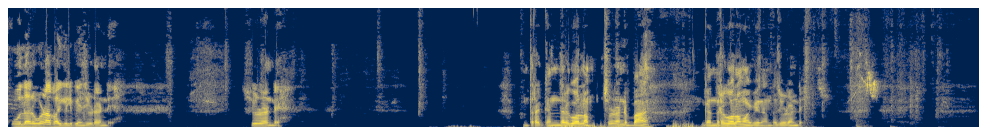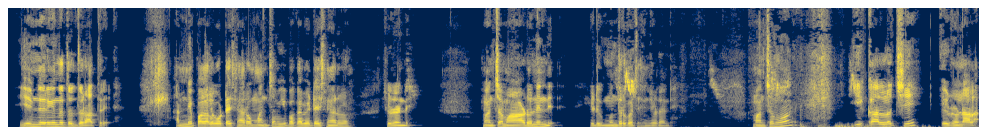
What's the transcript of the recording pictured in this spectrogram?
కూలర్ కూడా పగిలిపోయింది చూడండి. చూడండి. అంత గందరగోళం. చూడండి బా. గందరగోళం అయిపోయింది అంతా చూడండి. ఏం జరిగిందో తెలుసు రాత్రి. అన్ని పగలు కొట్టేసినారు మంచం ఈ పక్క పెట్టేసినారు చూడండి. మంచం ఆడునింది ఇటు ముందరకు వచ్చేసింది చూడండి. మంచము ఈ కాళ్ళు వచ్చి ఇటు ఉండాల.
